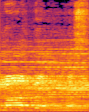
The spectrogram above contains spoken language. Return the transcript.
amada,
